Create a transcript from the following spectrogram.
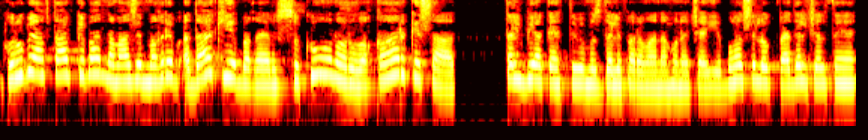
गुरूब आफ्ताब के बाद नमाज़ मगरब अदा किए बगैर सुकून और वक़ार के साथ तलबिया कहते हुए मुजदलिफा रवाना होना चाहिए। बहुत से लोग पैदल चलते हैं,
